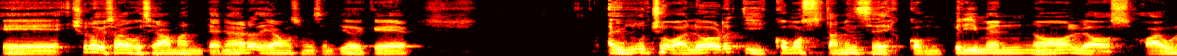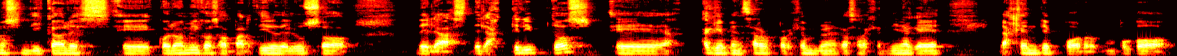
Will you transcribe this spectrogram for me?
Eh, yo creo que es algo que se va a mantener, digamos, en el sentido de que hay mucho valor y cómo también se descomprimen ¿no? los, algunos indicadores eh, económicos a partir del uso de las, de las criptos. Eh, hay que pensar, por ejemplo, en el caso de Argentina, que la gente por un poco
